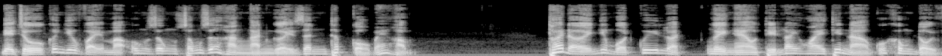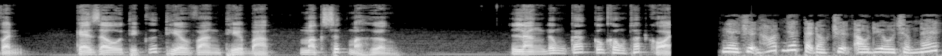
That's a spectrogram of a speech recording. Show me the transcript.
Địa chủ cứ như vậy mà ung dung sống giữa hàng ngàn người dân thấp cổ bé họng. Thói đời như một quy luật, người nghèo thì loay hoay thế nào cũng không đổi vận, Kẻ giàu thì cứ thìa vàng thìa bạc, mặc sức mà hưởng. Làng Đông Các cũng không thoát khỏi. Nghe chuyện hot nhất tại đọc truyện audio.net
